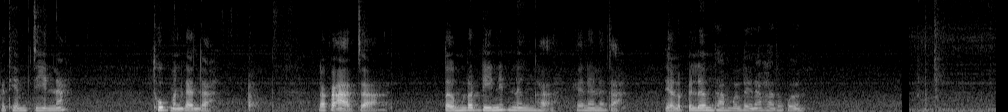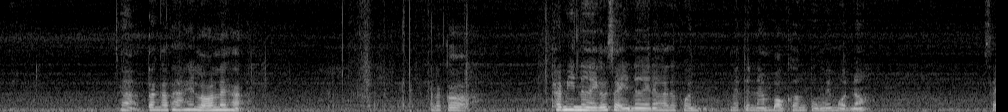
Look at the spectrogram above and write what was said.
กระเทียมจีนนะ ทุบเหมือนกันจ้ะ แล้วก็อาจจะเติมรสดีนิดนึงค่ะ แค่นั้นนะจ๊ะ เดี๋ยวเราไปเริ่มทำกันเลยนะคะทุกคน ค่ะตั้งกระทะให้ร้อนเลยค่ะ แล้วก็ถ้ามีเนยก็ใส่เนยนะคะทุกคนแม่แต่น้ำบอกเครื่องปรุงไม่หมดเนาะใส่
